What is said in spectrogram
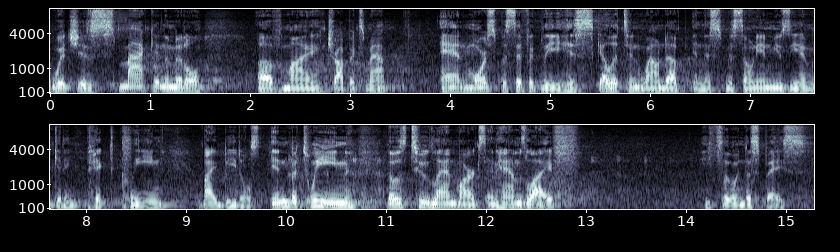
which is smack in the middle of my tropics map. And more specifically, his skeleton wound up in the Smithsonian Museum getting picked clean by beetles. In between those two landmarks in Ham's life, he flew into space.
